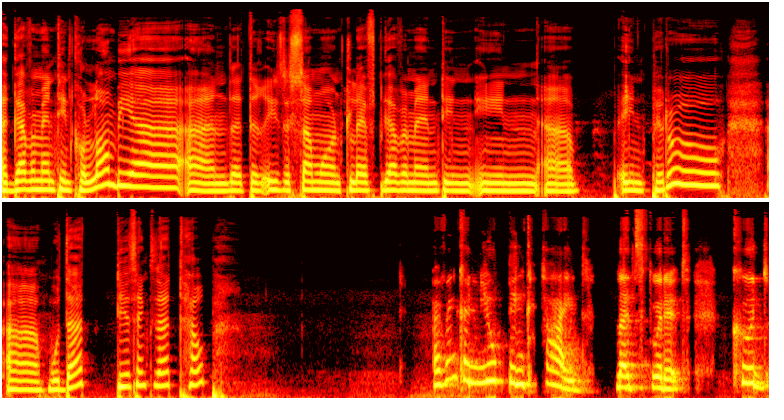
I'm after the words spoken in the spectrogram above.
a government in Colombia, and that there is a somewhat left government in in uh, in Peru? Uh, would that do you think that help? I think a new pink tide, let's put it, could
